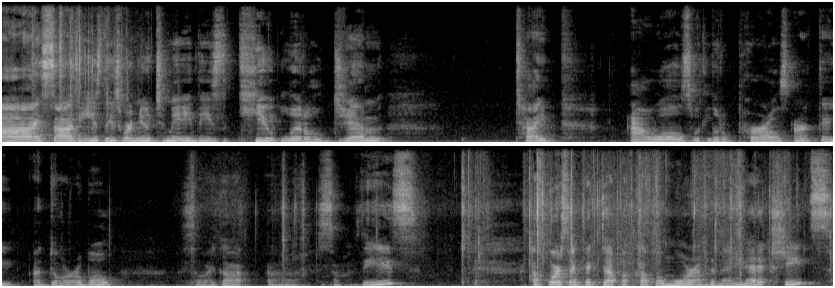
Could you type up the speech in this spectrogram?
I saw these. These were new to me. These cute little gem type owls with little pearls. Aren't they adorable? So I got uh, some of these. Of course, I picked up a couple more of the magnetic sheets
